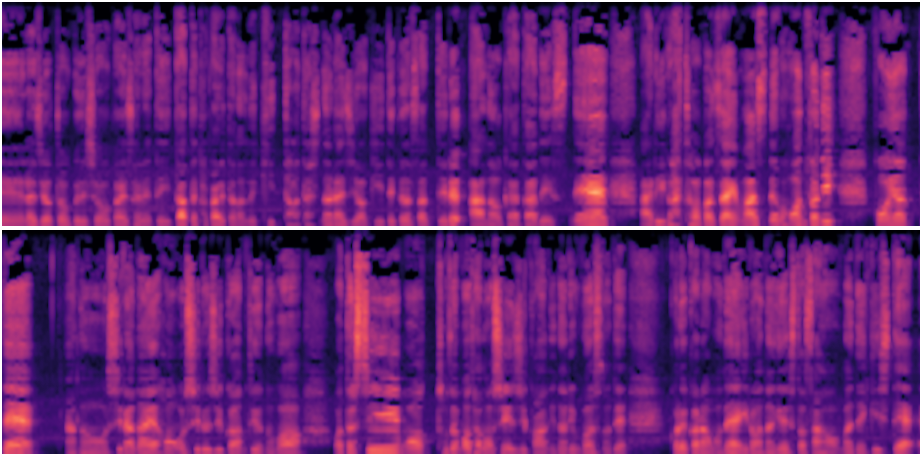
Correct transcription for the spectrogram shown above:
えー、ラジオトークで紹介されていたって書かれたので、きっと私のラジオを聞いてくださってるあの方ですね。ありがとうございます。でも本当にこうやってあの、知らない絵本を知る時間っていうのは、私もとても楽しい時間になりますので、これからもね、いろんなゲストさんをお招きして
